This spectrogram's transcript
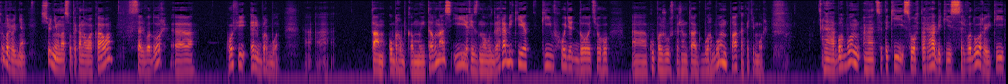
Доброго дня! Сьогодні у нас отака нова кава з Сальвадор е, Coffee Ель Бурбон. Е, Там обробка мита в нас і різновиди арабіки, які входять до цього е, купажу, скажімо так, Бурбон, Пака, Катімор. Бурбон це такий сорт арабіки з Сальвадору, який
